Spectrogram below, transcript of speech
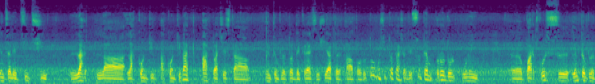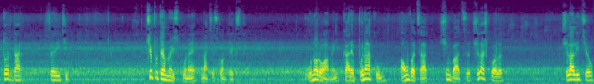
înțelepțit și la, la, la continu, a continuat actul acesta întâmplător de creație și iată a apărut omul și tot așa. Deci suntem rodul unui uh, parcurs uh, întâmplător, dar fericit. Ce putem noi spune în acest context unor oameni care până acum au învățat și învață și la școală, și la liceu,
